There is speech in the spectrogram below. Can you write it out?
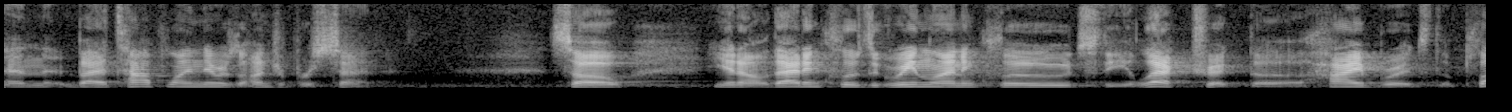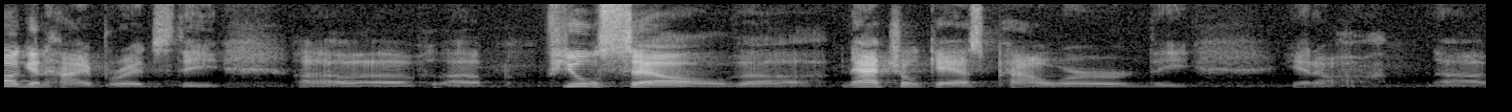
and by the top line there was 100%. So, you know, that includes, the green line includes the electric, the hybrids, the plug-in hybrids, the uh, uh, fuel cell, the natural gas power, the, you know, uh,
